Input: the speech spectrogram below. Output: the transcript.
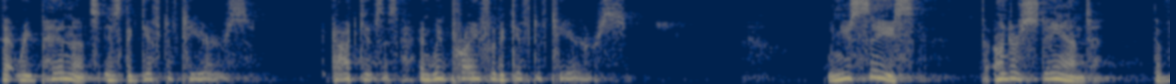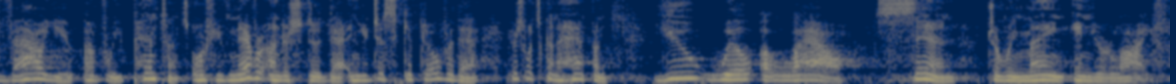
that repentance is the gift of tears. God gives us, and we pray for the gift of tears. When you cease to understand the value of repentance, or if you've never understood that and you just skipped over that, here's what's going to happen you will allow sin to remain in your life.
